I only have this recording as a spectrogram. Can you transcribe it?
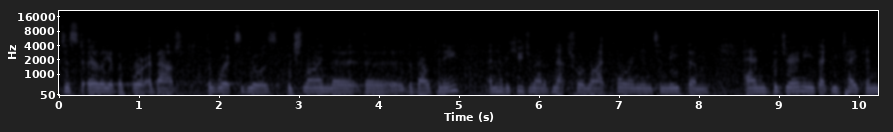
just earlier before about the works of yours which line the, the, the balcony and have a huge amount of natural light pouring in to meet them and the journey that you've taken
